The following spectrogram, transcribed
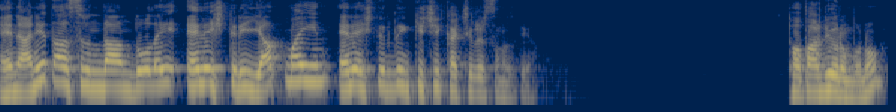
Enaniyet asrından dolayı eleştiri yapmayın, eleştirdiğin kişiyi kaçırırsınız diyor. Toparlıyorum bunu.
